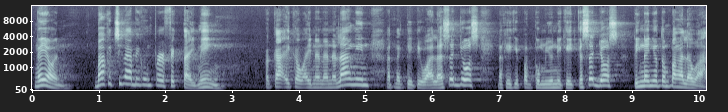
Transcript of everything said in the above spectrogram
Ngayon, bakit sinabi kong perfect timing? Pagka ikaw ay nananalangin at nagtitiwala sa Diyos, nakikipag-communicate ka sa Diyos, tingnan nyo itong pangalawa.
